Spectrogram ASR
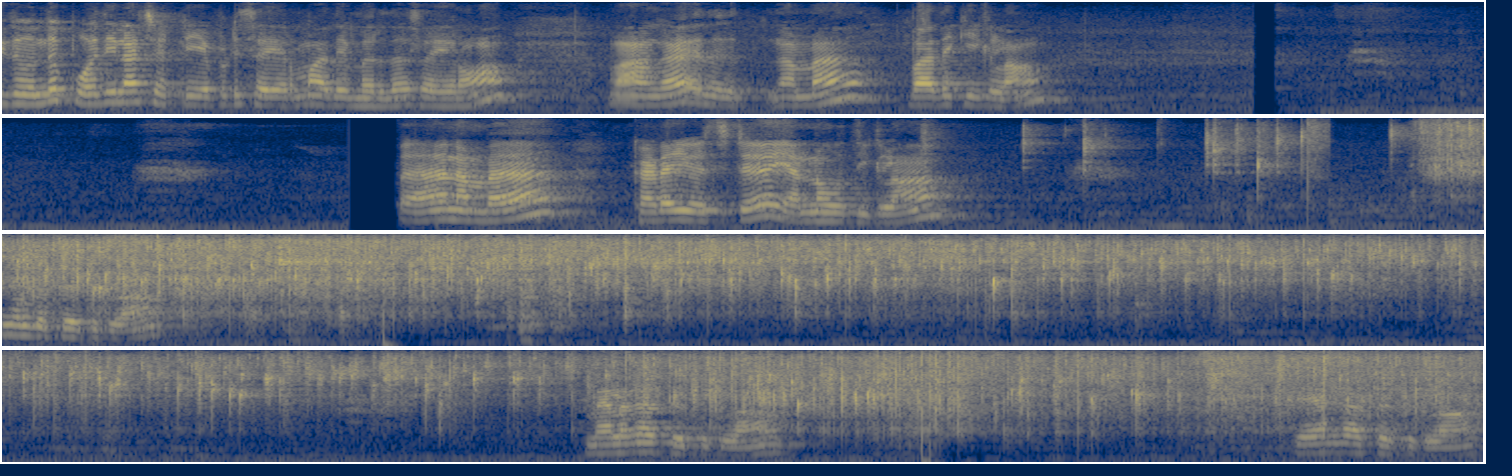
இது வந்து புதினா சட்னி எப்படி செய்கிறோமோ அதே மாதிரி தான் செய்கிறோம் வாங்க இது நம்ம வதக்கிக்கலாம். இப்போ நம்ம கடையை வச்சுட்டு எண்ணெய் ஊற்றிக்கலாம் பூண்டை சேர்த்துக்கலாம். மிளகாய் சேர்த்துக்கலாம். தேங்காய் சேர்த்துக்கலாம்.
